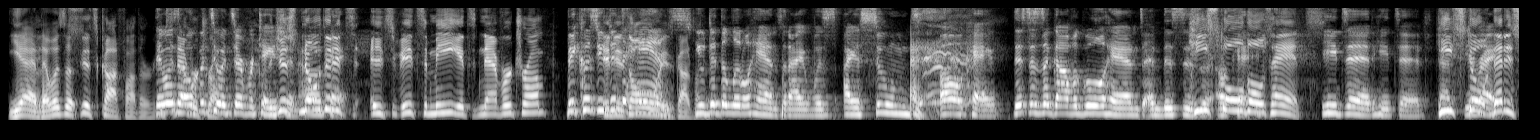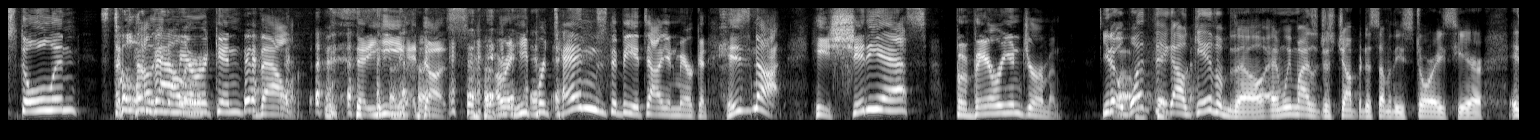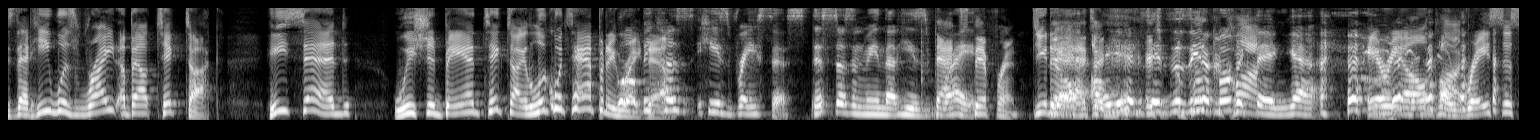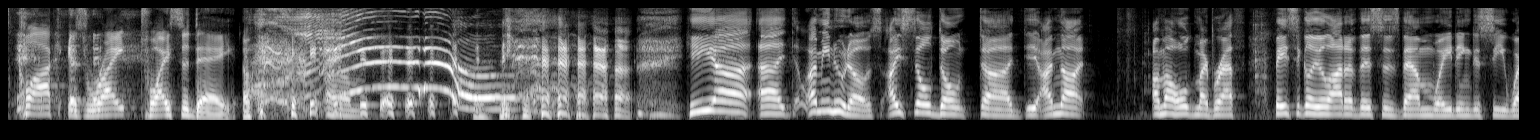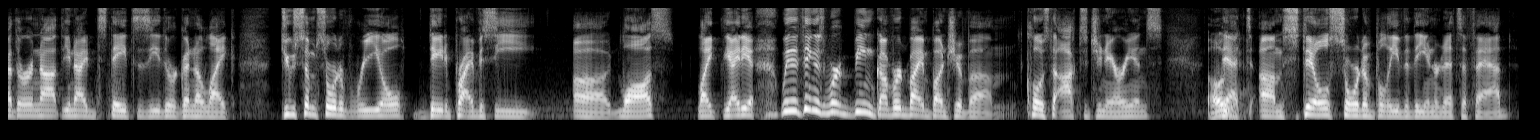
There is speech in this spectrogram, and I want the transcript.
Yeah, that was a. It's, it's Godfather. It It's was never open to Trump. interpretation. Just know Okay. that it's it's it's me. It's never Trump. Because you It did is the always hands. Godfather. You did the little hands, and I was I assumed. oh, okay, this is a gabagool hand, and this is He a- stole okay. those hands. He did. He did. He That's- you're stole. right. That is stolen. Stolen Italian valor. American valor that he does. All right, he pretends to be Italian American. He's not. He's shitty ass Bavarian German. You know, one thing I'll give him though, and we might as well just jump into some of these stories here, is that he was right about TikTok. He said we should ban TikTok. Look what's happening well right now. because he's racist. This doesn't mean that he's That's right. different. You know, Yeah, it's a- it's, it's, it's the a broken xenophobic clock. thing. Yeah. Ariel, a racist clock is right twice a day. Okay. He, uh, uh, I mean, who knows? I still don't. Uh, d- I'm not. I'm not holding my breath. Basically, a lot of this is them waiting to see whether or not the United States is either going to like do some sort of real data privacy uh, laws. Like the idea. Well, the thing is, we're being governed by a bunch of um, close to octogenarians Oh, that um, still sort of believe that the internet's a fad.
